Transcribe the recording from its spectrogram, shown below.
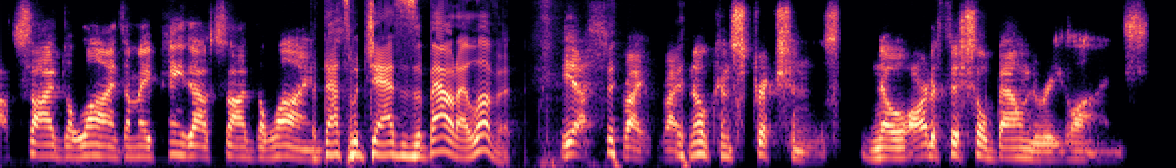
outside the lines. I may paint outside the lines. But that's what jazz is about. I love it. yes, right, right. No constrictions, no artificial boundary lines.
